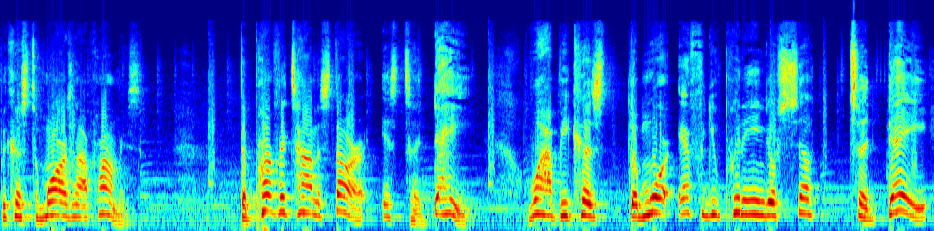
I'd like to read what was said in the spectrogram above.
because tomorrow is not promised. The perfect time to start is today. Why? Because the more effort you put in yourself today,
